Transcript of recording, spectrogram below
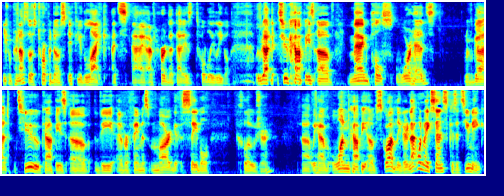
You can pronounce those torpedoes if you'd like. It's, I, have heard that that is totally legal. We've got two copies of Mag Pulse warheads. We've got two copies of the ever famous Marg Sabl closure. Uh, we have one copy of Squad Leader. And that one makes sense because it's unique.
